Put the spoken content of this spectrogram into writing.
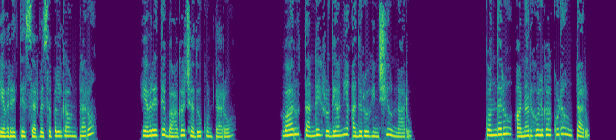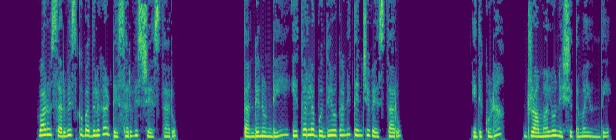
ఎవరైతే సర్వీసబుల్గా ఉంటారో ఎవరైతే బాగా చదువుకుంటారో వారు తండ్రి హృదయాన్ని అధిరోహించి ఉన్నారు. కొందరు అనర్హులుగా కూడా ఉంటారు. వారు సర్వీస్కు బదులుగా డిసర్వీస్ చేస్తారు. తండ్రి నుండి ఇతరుల బుద్ధియోగాన్ని తెంచివేస్తారు. ఇది కూడా డ్రామాలో నిశ్చితమై ఉంది.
